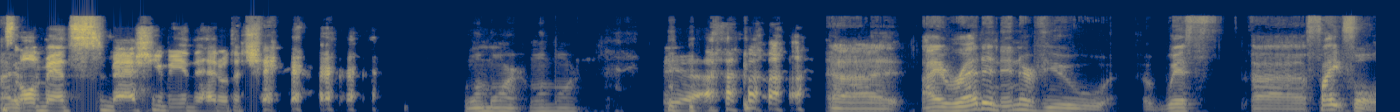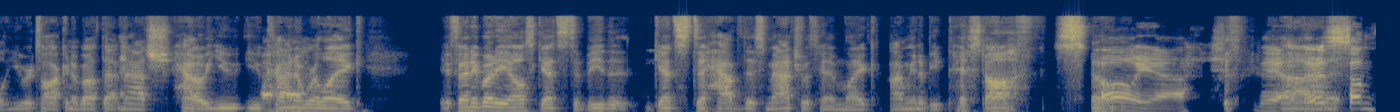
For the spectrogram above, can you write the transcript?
this I old man smashing me in the head with a chair. one more, one more. Yeah. Uh, I read an interview with uh Fightful. You were talking about that match, how you you kind of Uh, were like, if anybody else gets to be the gets to have this match with him, like I'm gonna be pissed off. So, oh yeah. Yeah. There's uh, some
